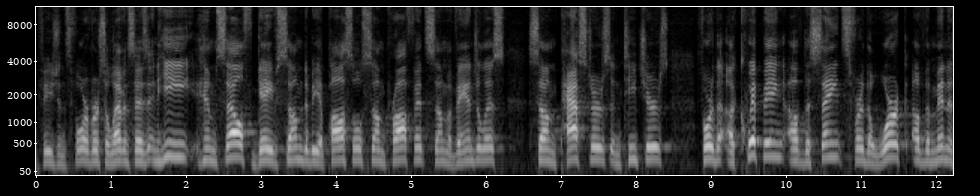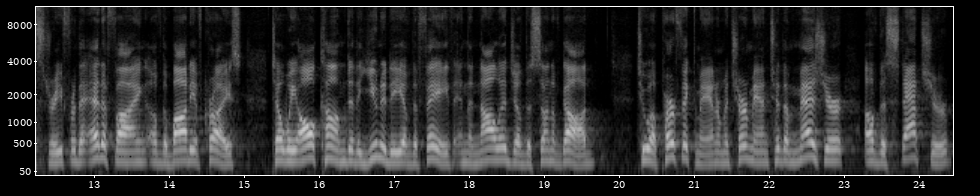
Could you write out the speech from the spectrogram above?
Ephesians 4, verse 11 says, And he himself gave some to be apostles, some prophets, some evangelists, some pastors and teachers, for the equipping of the saints for the work of the ministry, for the edifying of the body of Christ, till we all come to the unity of the faith and the knowledge of the Son of God, to a perfect man or mature man, to the measure of the stature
